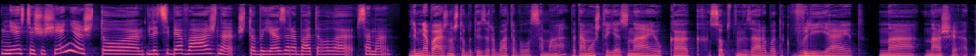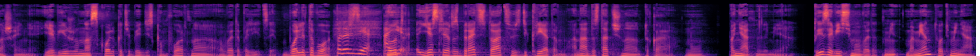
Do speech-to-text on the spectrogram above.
У меня есть ощущение, что для тебя важно, чтобы я зарабатывала сама. Для меня важно, чтобы ты зарабатывала сама, потому что я знаю, как собственный заработок влияет на наши отношения. Я вижу, насколько тебе дискомфортно в этой позиции. Более того, подожди, а вот я... если разбирать ситуацию с декретом, она достаточно такая, ну, понятна для меня. Ты зависимый в этот момент от меня.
